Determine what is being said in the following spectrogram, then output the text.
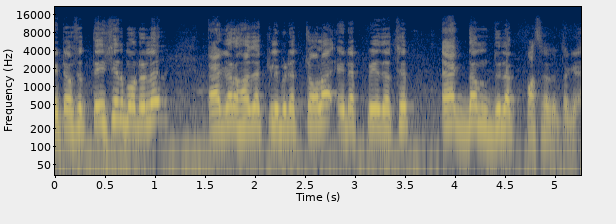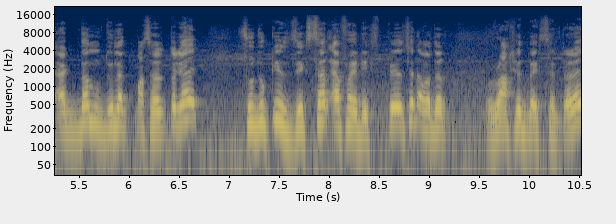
এটা হচ্ছে তেইশের মডেলের, এগারো হাজার কিলোমিটার চলা, এটা পেয়ে যাচ্ছে একদম দুই লাখ পাঁচ হাজার টাকা একদম দুই লাখ পাঁচ হাজার টাকায় সুজুকি জিক্সার এফআইডিক্স পেয়েছেন আমাদের রাশেদ বাইক সেন্টারে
